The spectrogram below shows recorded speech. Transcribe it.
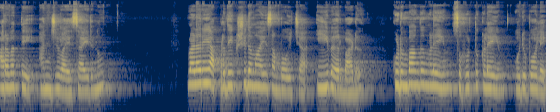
അറുപത്തി അഞ്ച് വയസ്സായിരുന്നു. വളരെ അപ്രതീക്ഷിതമായി സംഭവിച്ച ഈ വേർപാട് കുടുംബാംഗങ്ങളെയും സുഹൃത്തുക്കളെയും ഒരുപോലെ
